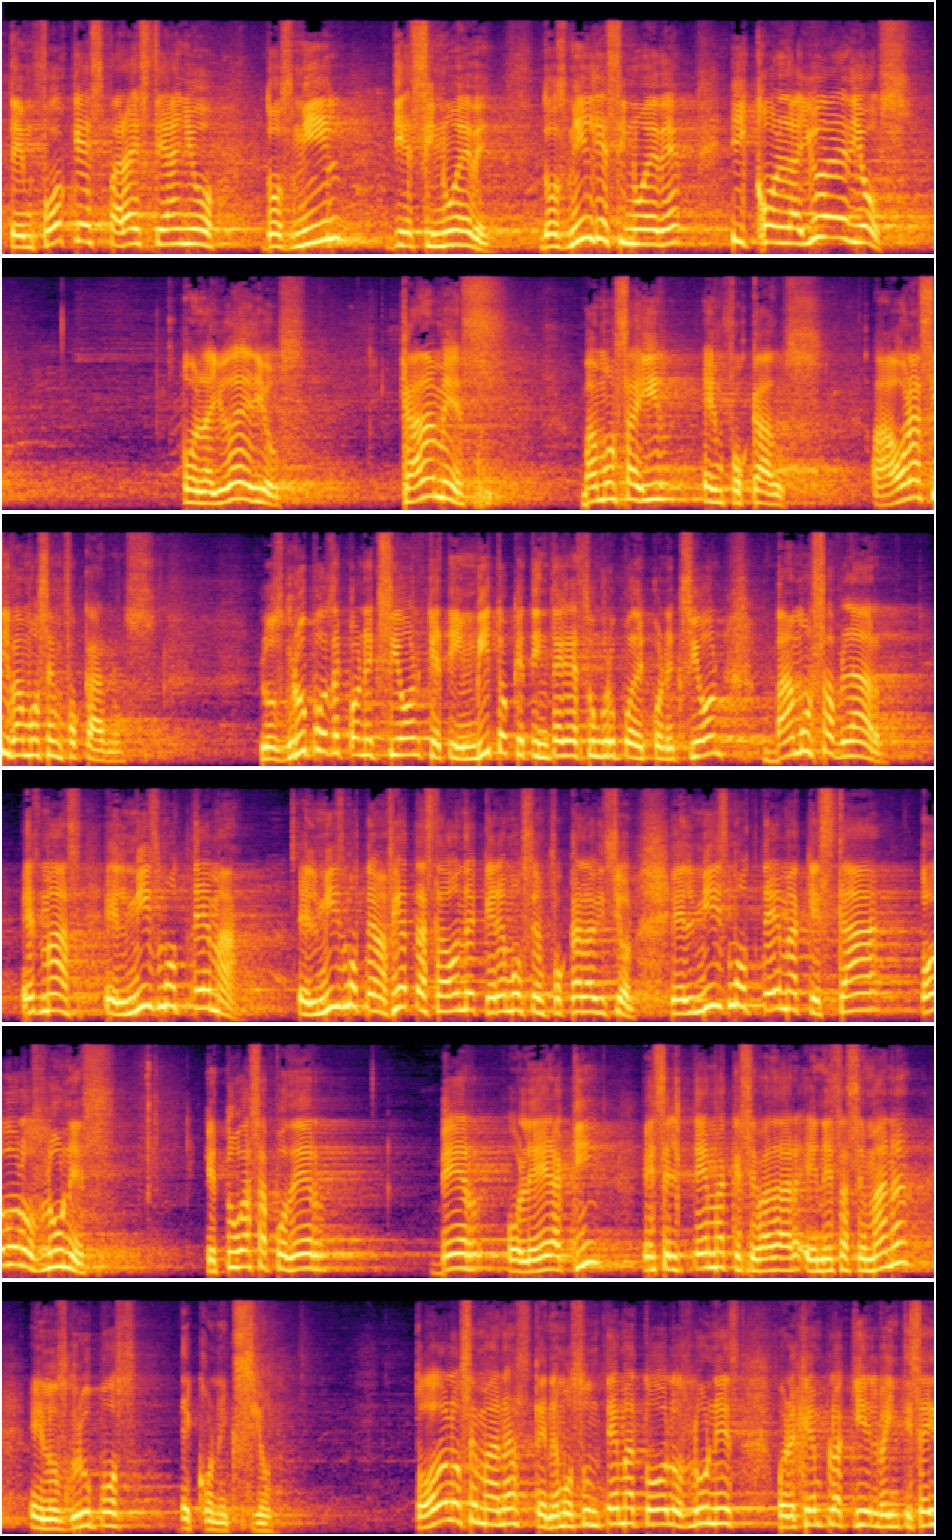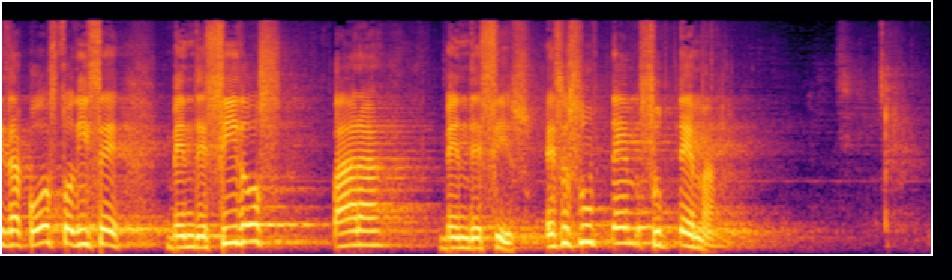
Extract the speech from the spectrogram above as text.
te enfoques para este año 2019. 2019 y con la ayuda de Dios, con la ayuda de Dios, cada mes vamos a ir enfocados. Ahora sí vamos a enfocarnos. Los grupos de conexión, que te invito a que te integres a un grupo de conexión, vamos a hablar. Es más, el mismo tema el mismo tema, fíjate hasta dónde queremos enfocar la visión. El mismo tema que está todos los lunes, que tú vas a poder ver o leer aquí, es el tema que se va a dar en esta semana en los grupos de conexión. Todas las semanas tenemos un tema, todos los lunes, por ejemplo, aquí el 26 de agosto dice, bendecidos para bendecir. Eso es un subtema.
